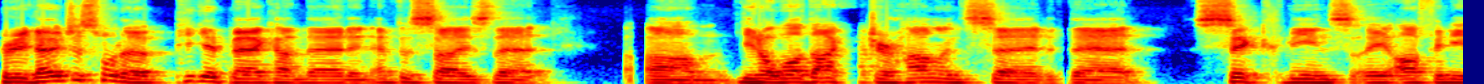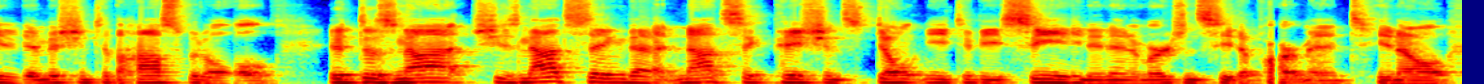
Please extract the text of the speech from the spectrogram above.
Great. I just want to piggyback on that and emphasize that, um, you know, while Dr. Holland said that sick means they often need admission to the hospital. It does not, she's not saying that not sick patients don't need to be seen in an emergency department, you know.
